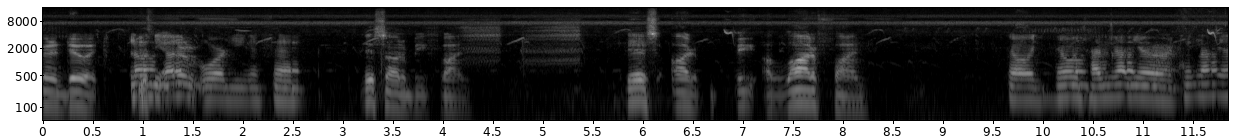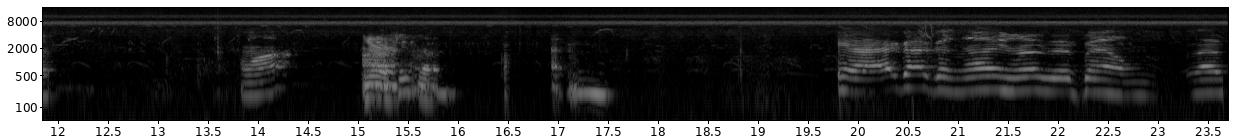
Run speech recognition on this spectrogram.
We're gonna do it. No, the other word you just said. This ought to be fun. This ought to be a lot of fun. So, George, have you got your kingdom yet? what? Your uh, kingdom. Yeah, I got the 900 pound. That's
